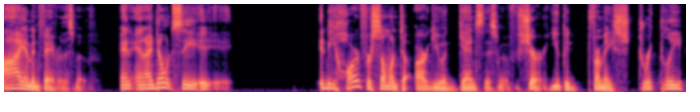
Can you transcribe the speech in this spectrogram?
I am in favor of this move, and and I don't see it. It'd be hard for someone to argue against this move. Sure, you could, from a strictly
